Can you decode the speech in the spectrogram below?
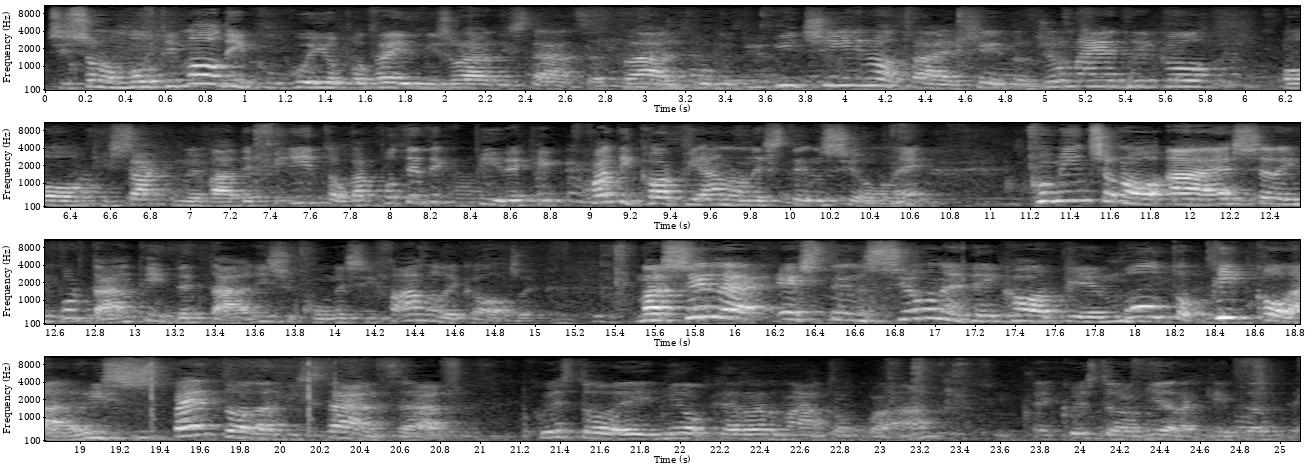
Ci sono molti modi con cui io potrei misurare la distanza, tra il punto più vicino, tra il centro geometrico, o chissà come va definito, ma potete capire che quando i corpi hanno un'estensione, cominciano a essere importanti i dettagli su come si fanno le cose. Ma se l'estensione dei corpi è molto piccola rispetto alla distanza, questo è il mio carro armato qua, e questa è la mia racchetta. Da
